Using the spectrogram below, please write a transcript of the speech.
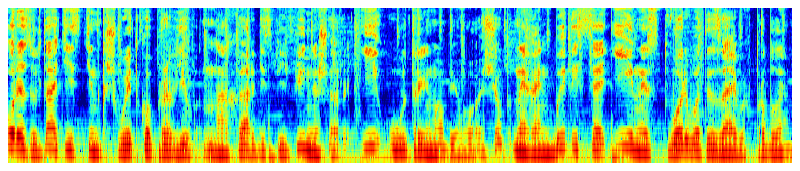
У результаті Стінг швидко провів на Харді свій фінішер і утримав його, щоб не ганьбитися і не створювати зайвих проблем.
